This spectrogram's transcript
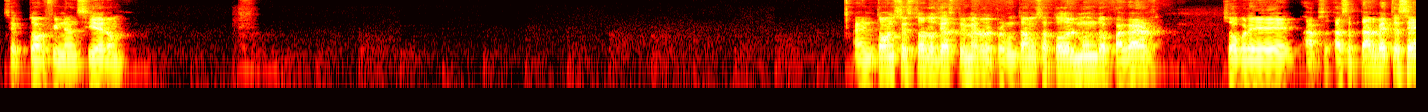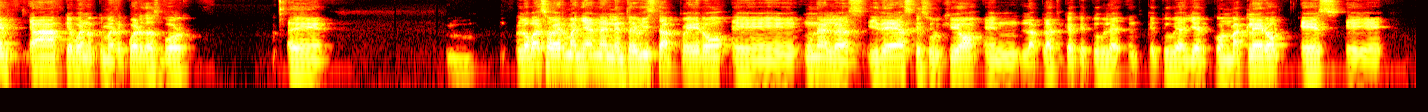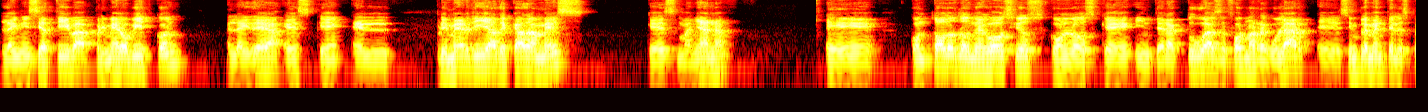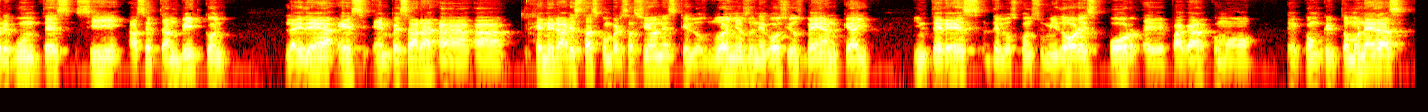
sector financiero. Entonces, todos los días primero le preguntamos a todo el mundo pagar sobre aceptar BTC. Ah, qué bueno que me recuerdas, Borg. Eh, lo vas a ver mañana en la entrevista, pero eh, una de las ideas que surgió en la plática que tuve, ayer con Maclero es eh, la iniciativa Primero Bitcoin. La idea es que el primer día de cada mes, que es mañana, eh, con todos los negocios con los que interactúas de forma regular, eh, simplemente les preguntes si aceptan Bitcoin. La idea es empezar a, generar estas conversaciones, que los dueños de negocios vean que hay interés de los consumidores por eh, pagar como con criptomonedas.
